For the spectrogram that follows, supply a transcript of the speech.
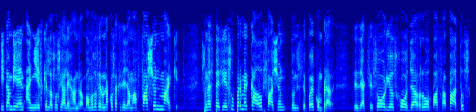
y también Añez, que es la socia Alejandra. Vamos a hacer una cosa que se llama Fashion Market. Es una especie de supermercado fashion donde usted puede comprar desde accesorios, joyas, ropa, zapatos,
